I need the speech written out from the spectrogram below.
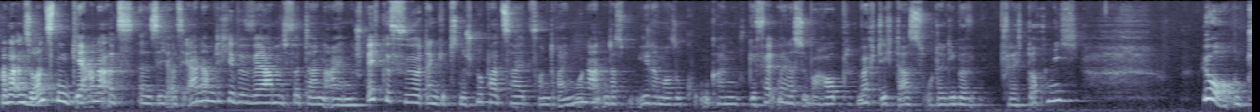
aber ansonsten gerne als, äh, sich als Ehrenamtliche bewerben. Es wird dann ein Gespräch geführt, dann gibt es eine Schnupperzeit von drei Monaten, dass jeder mal so gucken kann, gefällt mir das überhaupt, möchte ich das oder lieber vielleicht doch nicht. Ja, und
